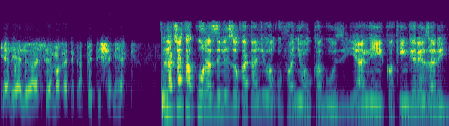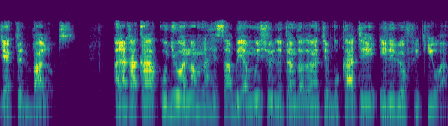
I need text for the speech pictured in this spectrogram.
yale aliyoyasema katika petition yake. Nataka kura zilizokataliwa kufanyiwa ukaguzi, yaani kwa Kiingereza rejected ballots. Anataka kujua namna hesabu ya mwisho iliyotangazwa na Chebukati ilivyofikiwa.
